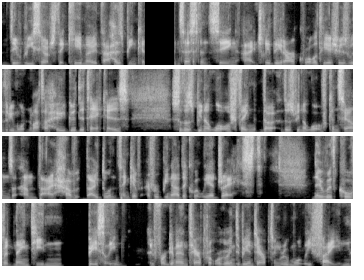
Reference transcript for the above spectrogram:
the research that came out that has been consistent saying actually there are quality issues with remote no matter how good the tech is. So there's been a lot of thing that there's been a lot of concerns and that i have that i don't think have ever been adequately addressed. Now with covid-19 basically if we're going to interpret we're going to be interpreting remotely fine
